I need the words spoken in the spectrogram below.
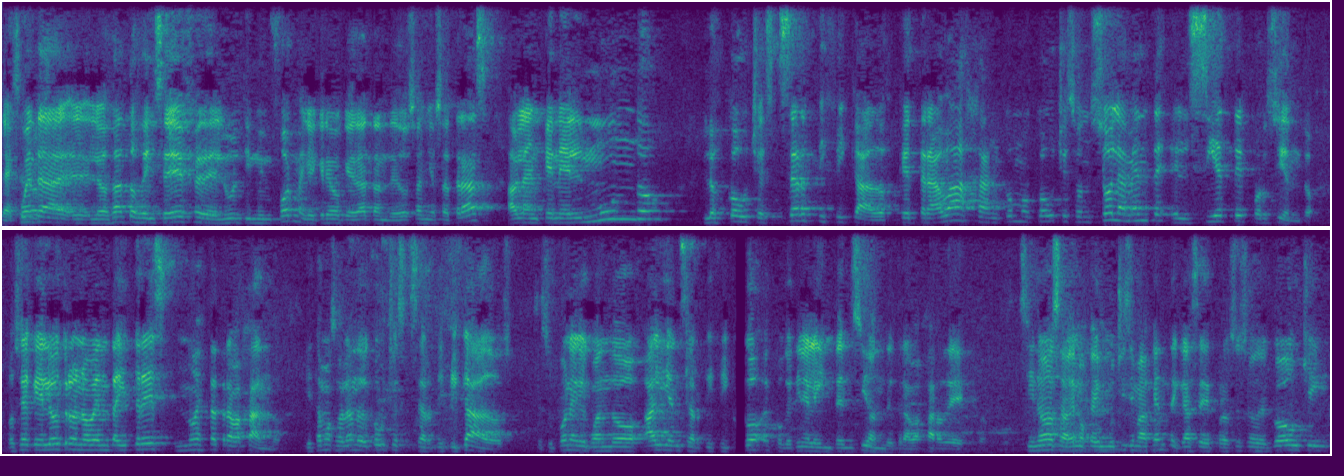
La encuesta, eh, los datos de ICF del último informe, que creo que datan de dos años atrás, hablan que en el mundo los coaches certificados que trabajan como coaches son solamente el 7%. O sea que el otro 93% no está trabajando. Y estamos hablando de coaches certificados. Se supone que cuando alguien certificó es porque tiene la intención de trabajar de esto. Si no, sabemos que hay muchísima gente que hace procesos de coaching,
